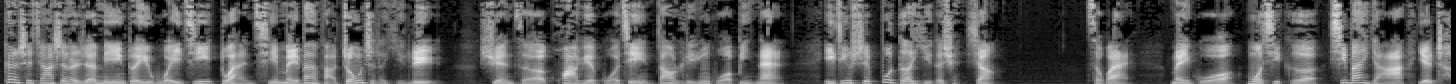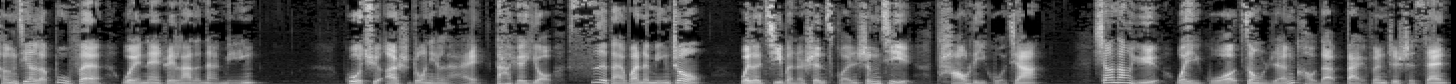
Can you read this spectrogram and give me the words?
更是加深了人民对于危机短期没办法终止的疑虑，选择跨越国境到邻国避难，已经是不得已的选项。此外，美国、墨西哥、西班牙也承接了部分委内瑞拉的难民。过去二十多年来，大约有四百万的民众。为了基本的生存生计，逃离国家，相当于伪国总人口的百分之十三。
